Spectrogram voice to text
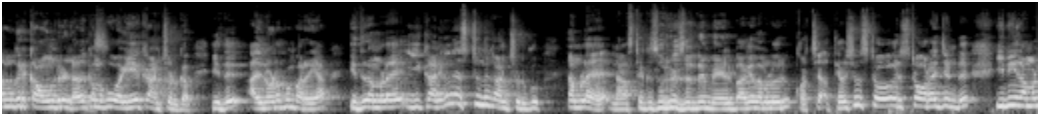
നമുക്കൊരു കൗണ്ടർ ഉണ്ട്. അതൊക്കെ നമുക്ക് വഴിയെ കാണിച്ചു കൊടുക്കാം. ഇത് അതിനോടൊപ്പം പറയാം ഇത് നമ്മളെ ഈ കാണിക്കുന്ന ജസ്റ്റ് ഒന്ന് കാണിച്ചു കൊടുക്കും. നമ്മളെ നാസ്റ്റക് സർവീസിന്റെ മേൽഭാഗം നമ്മളൊരു കുറച്ച് അത്യാവശ്യം സ്റ്റോ ഒരു സ്റ്റോറേജ് ഉണ്ട്. ഇനി നമ്മൾ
